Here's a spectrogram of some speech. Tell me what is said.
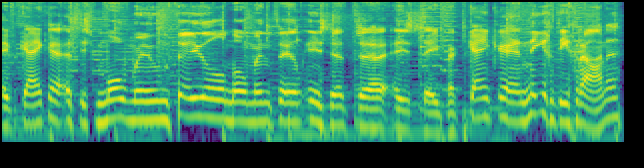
even kijken. Het is momenteel, momenteel is het, eens even kijken, 19 graden.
